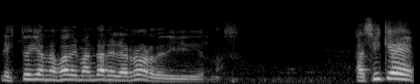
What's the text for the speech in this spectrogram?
la historia nos va a demandar el error de dividirnos. Así que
